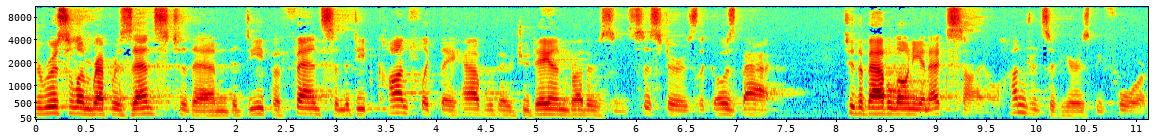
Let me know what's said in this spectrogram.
Jerusalem represents to them the deep offense and the deep conflict they have with their Judean brothers and sisters that goes back to the Babylonian exile hundreds of years before.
